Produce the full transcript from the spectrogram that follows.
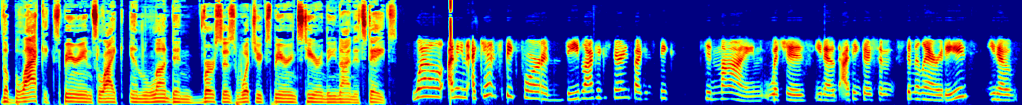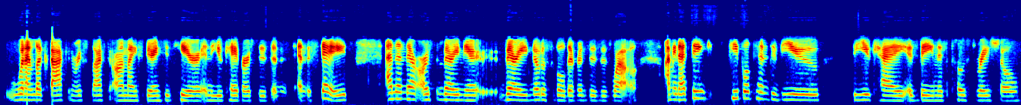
the black experience like in London versus what you experienced here in the United States? Well, I mean, I can't speak for the black experience, but I can speak to mine, which is, you know, I think there's some similarities. You know, when I look back and reflect on my experiences here in the UK versus in, in the States, and then there are some very near, very noticeable differences as well. I mean, I think people tend to view the UK as being this post-racial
